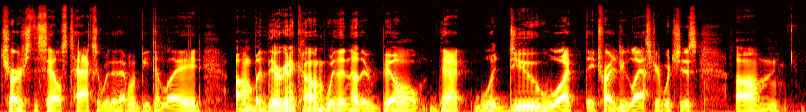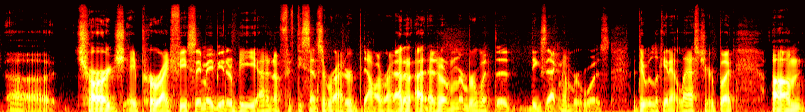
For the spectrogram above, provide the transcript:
charge the sales tax or whether that would be delayed. Um, but they're going to come with another bill that would do what they tried to do last year, which is um, uh, charge a per ride fee. So maybe it'll be I don't know fifty cents a ride or dollar ride. I don't I, don't remember what the, the exact number was that they were looking at last year, but. Um,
